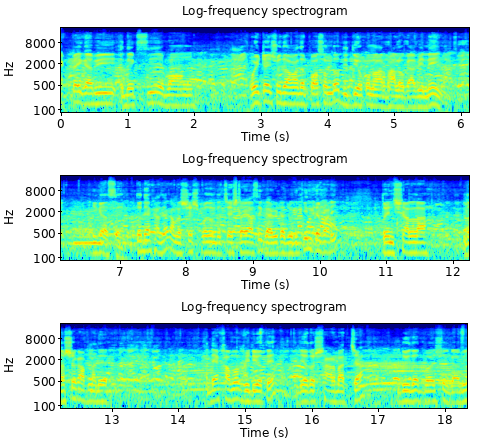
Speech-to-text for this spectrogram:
একটাই গাভী দেখছি এবং ওইটাই শুধু আমাদের পছন্দ, দ্বিতীয় কোনো আর ভালো গাভী নেই। ঠিক আছে। তো দেখা যাক, আমরা শেষ পর্যন্ত চেষ্টায় আছি। গাভীটা যদি কিনতে পারি, তো ইনশাল্লাহ দর্শক আপনাদের দেখাবো ভিডিওতে যেহেতু ষাঁড় বাচ্চা দুই দাঁত বয়সের গাভী।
